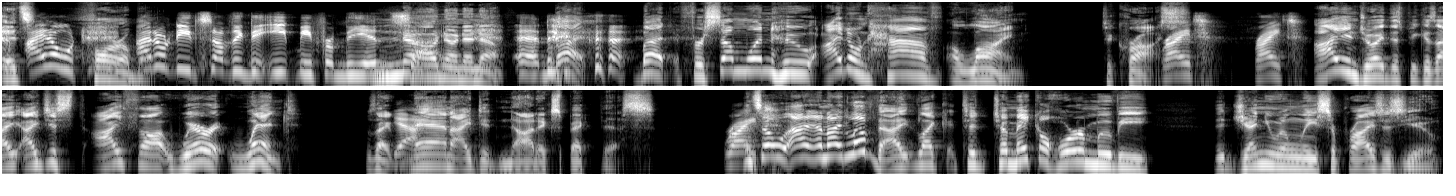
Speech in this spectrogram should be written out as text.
it's I don't. horrible. I don't need something to eat me from the inside. No, no, no, no. And But but for someone who I don't have a line to cross. right, right. I enjoyed this because I I just I thought where it went was like, Yeah. man, I did not expect this. Right. And so I and I love that. I like to to make a horror movie that genuinely surprises you.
